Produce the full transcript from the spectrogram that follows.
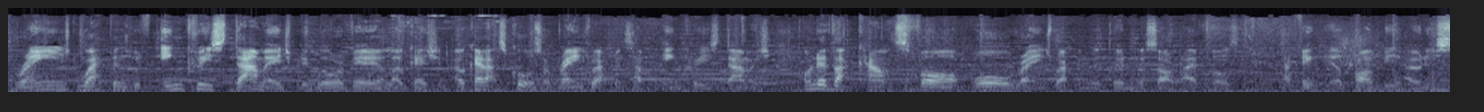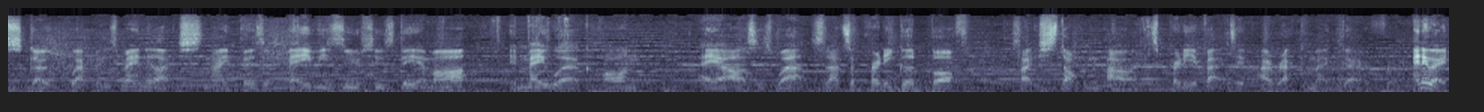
ranged weapons with increased damage, but it will reveal your location. Okay, that's cool. So ranged weapons have increased damage. I wonder if that counts for all ranged weapons, including assault rifles. I think it'll probably be only scoped weapons, mainly like snipers and maybe Zeus's DMR. It may work on ARs as well. So that's a pretty good buff. It's like stopping power. It's pretty effective. I recommend going for it. Anyway,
